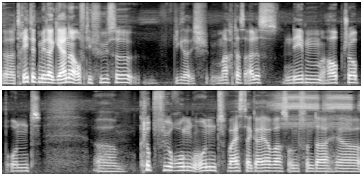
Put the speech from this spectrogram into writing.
Äh, tretet mir da gerne auf die Füße. Wie gesagt, ich mache das alles neben Hauptjob und ähm, Clubführung und weiß der Geier was und von daher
